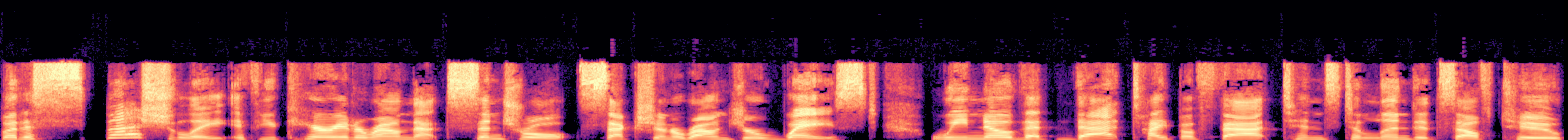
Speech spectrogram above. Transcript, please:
but especially if you carry it around that central section around your waist, we know that that type of fat tends to lend itself to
